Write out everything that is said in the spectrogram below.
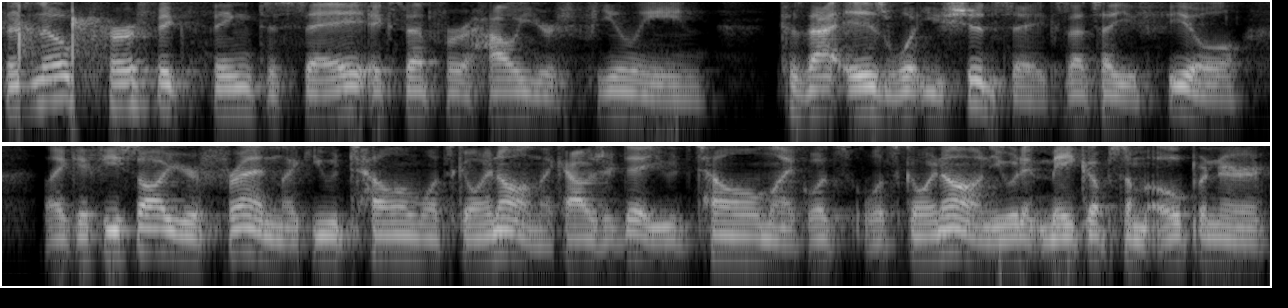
there's no perfect thing to say except for how you're feeling because that is what you should say because that's how you feel. Like if you saw your friend like you would tell him what's going on. Like how was your day? You would tell him like what's what's going on. You wouldn't make up some opener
